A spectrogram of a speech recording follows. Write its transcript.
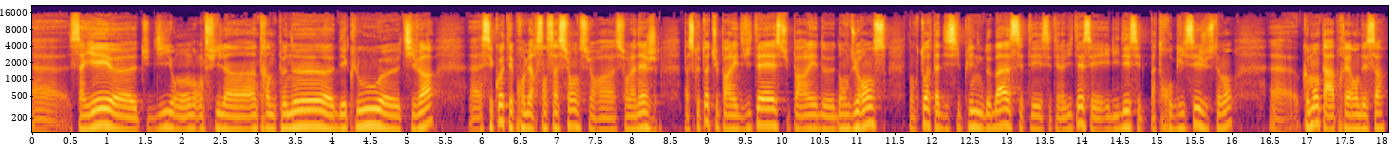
Euh, ça y est, euh, tu te dis, on, on te file un, un train de pneus, euh, des clous, euh, t'y vas. Euh, c'est quoi tes premières sensations sur, euh, sur la neige? Parce que toi, tu parlais de vitesse, tu parlais de- d'endurance. Donc toi, ta discipline de base, c'était c'était la vitesse. Et, et l'idée, c'est de pas trop glisser, justement. Euh, comment t'as appréhendé ça?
